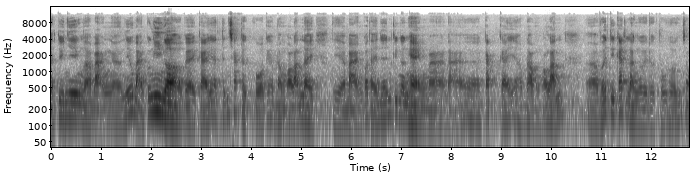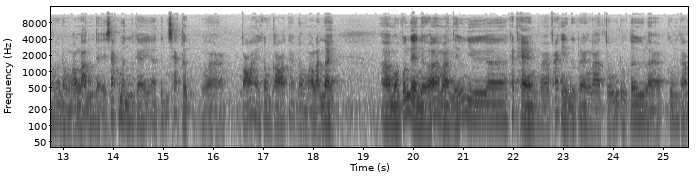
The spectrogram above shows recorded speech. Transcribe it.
Uh, tuy nhiên là bạn uh, nếu bạn có nghi ngờ về cái tính xác thực của cái hợp đồng bảo lãnh này thì bạn có thể đến cái ngân hàng mà đã cấp cái hợp đồng bảo lãnh À, với tư cách là người được thụ hưởng trong hợp đồng bảo lãnh để xác minh cái tính xác thực là có hay không có cái hợp đồng bảo lãnh này à, một vấn đề nữa mà nếu như à, khách hàng mà phát hiện được rằng là chủ đầu tư là cung cấp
